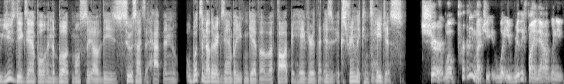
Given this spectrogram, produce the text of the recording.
use the example in the book mostly of these suicides that happen. What's another example you can give of a thought behavior that is extremely contagious? Sure. Well, pretty much what you really find out when you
